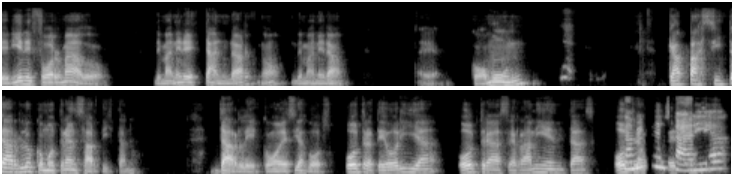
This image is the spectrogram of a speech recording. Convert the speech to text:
que viene formado de manera estándar, ¿no? De manera eh, común, capacitarlo como transartista, ¿no? Darle, como decías vos, otra teoría, otras herramientas, También pensaría,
